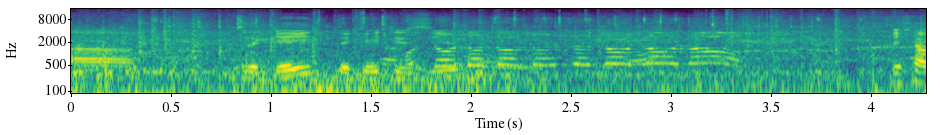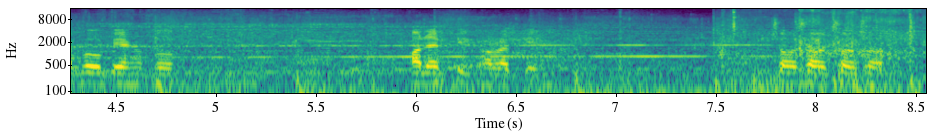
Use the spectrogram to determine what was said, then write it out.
Uh, the gate, the gate is here. Be careful, be careful. On that ping, on that ping. Show, show, show, show.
